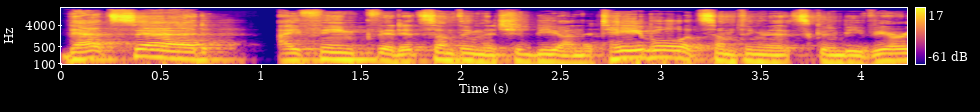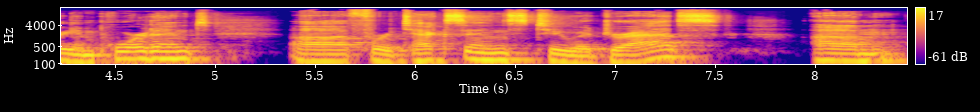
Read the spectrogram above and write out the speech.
That said, I think that it's something that should be on the table. It's something that's going to be very important uh, for Texans to address. Um,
